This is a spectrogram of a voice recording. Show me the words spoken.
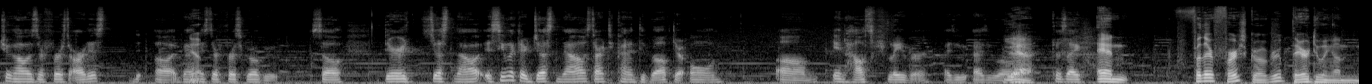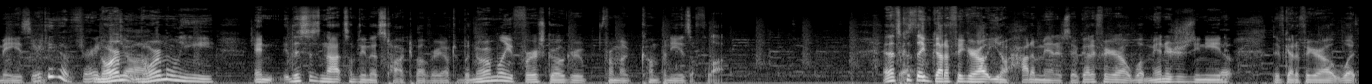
Chungha was their first artist. Uh, Band Yep. is their first girl group. So they're just now. It seems like they're just now starting to kind of develop their own um, in-house flavor, as you as you will. Yeah. Because like And for their first girl group, they're doing amazing. They're doing a very Norm- good job. normally, and this is not something that's talked about very often, but normally, first girl group from a company is a flop. And that's because they've got to figure out, you know, how to manage. They've got to figure out what managers you need. Yep. They've got to figure out what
